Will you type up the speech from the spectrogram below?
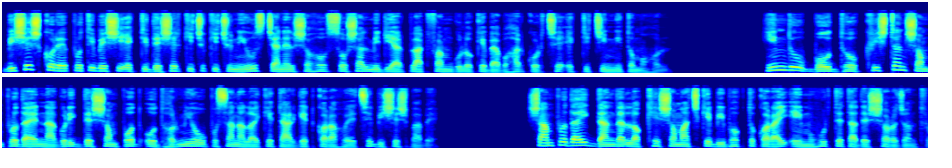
বিশেষ করে প্রতিবেশী একটি দেশের কিছু কিছু নিউজ চ্যানেলসহ সোশ্যাল মিডিয়ার প্ল্যাটফর্মগুলোকে ব্যবহার করছে একটি চিহ্নিত মহল। হিন্দু, বৌদ্ধ, খ্রিস্টান সম্প্রদায়ের নাগরিকদের সম্পদ ও ধর্মীয় উপাসনালয়কে টার্গেট করা হয়েছে বিশেষভাবে। সাম্প্রদায়িক দাঙ্গার লক্ষ্যে সমাজকে বিভক্ত করাই এই মুহূর্তে তাদের ষড়যন্ত্র।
